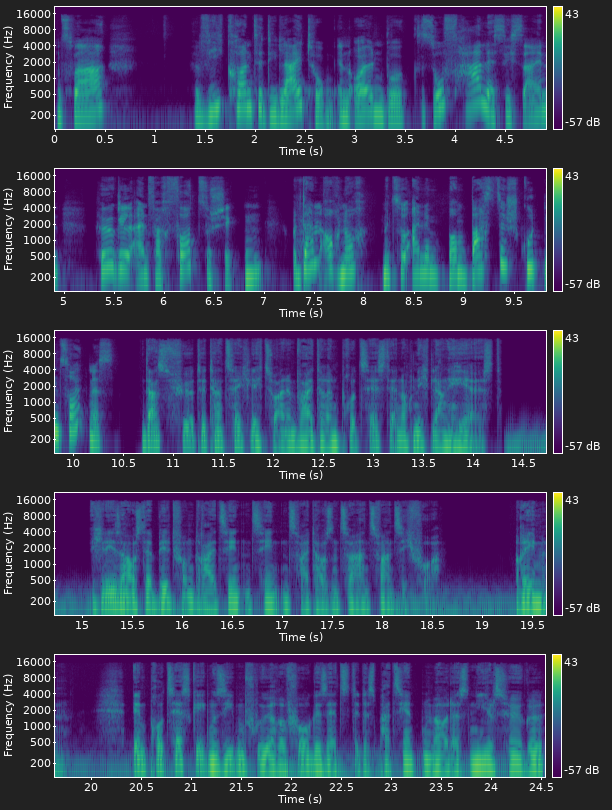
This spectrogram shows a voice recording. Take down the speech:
Und zwar wie konnte die Leitung in Oldenburg so fahrlässig sein, Högel einfach fortzuschicken und dann auch noch mit so einem bombastisch guten Zeugnis? Das führte tatsächlich zu einem weiteren Prozess, der noch nicht lange her ist. Ich lese aus der Bild vom 13.10.2022 vor. Bremen. Im Prozess gegen sieben frühere Vorgesetzte des Patientenmörders Niels Högel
